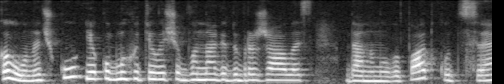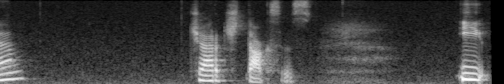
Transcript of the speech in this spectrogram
колоночку, яку б ми хотіли, щоб вона відображалась. В даному випадку це Charge Taxes. І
